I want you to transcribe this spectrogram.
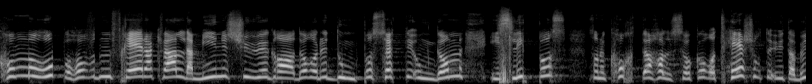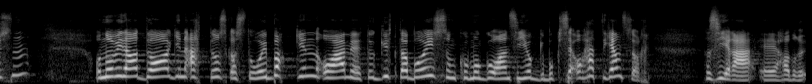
kommer opp på Hovden fredag kveld, det er minus 20 grader, og det dumper 70 ungdom i slippers, sånne korte halssokker og T-skjorte ut av bussen og Når vi da dagen etter skal stå i bakken, og jeg møter gutta boys som kommer gående i joggebukse og hettegenser, så sier jeg eh, har dere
